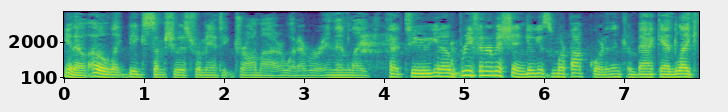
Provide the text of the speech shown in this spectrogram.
you know oh like big sumptuous romantic drama or whatever, and then like cut to you know brief intermission, go get some more popcorn, and then come back and like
